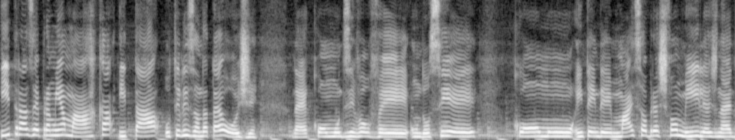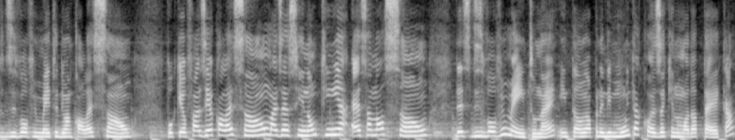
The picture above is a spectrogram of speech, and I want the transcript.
E trazer para minha marca e tá utilizando até hoje, né? Como desenvolver um dossiê, como entender mais sobre as famílias, né, do desenvolvimento de uma coleção, Porque eu fazia coleção, mas assim, não tinha essa noção desse desenvolvimento, né? Então eu aprendi muita coisa aqui no Modoteca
